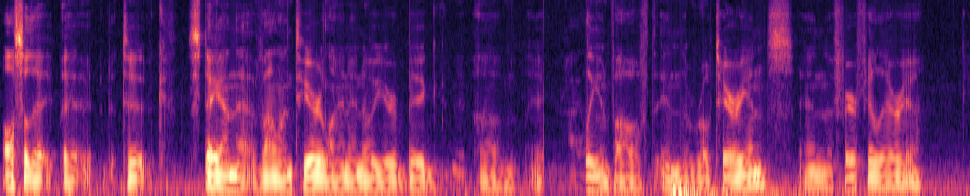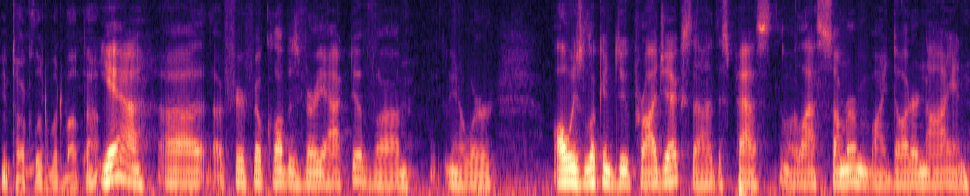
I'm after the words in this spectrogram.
also that uh, to stay on that volunteer line, I know you're big, um, highly involved in the Rotarians in the Fairfield area. Can you talk a little bit about that? Yeah, uh, our Fairfield Club is very active. Um, you know, we're always looking to do projects. Uh, this past well, last summer, my daughter and I and,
